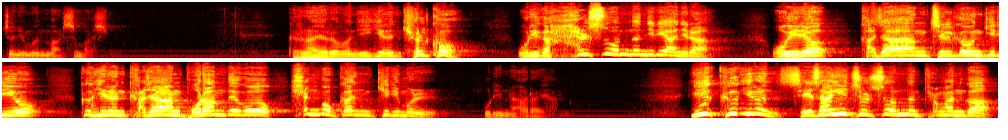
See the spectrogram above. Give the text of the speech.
주님은 말씀하십니다. 그러나 여러분 이 길은 결코 우리가 할 수 없는 일이 아니라 오히려 가장 즐거운 길이요. 그 길은 가장 보람되고 행복한 길임을 우리는 알아야 합니다. 이 그 길은 세상이 줄 수 없는 평안과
